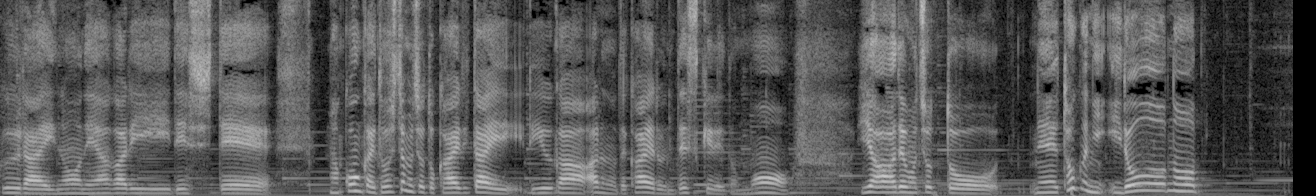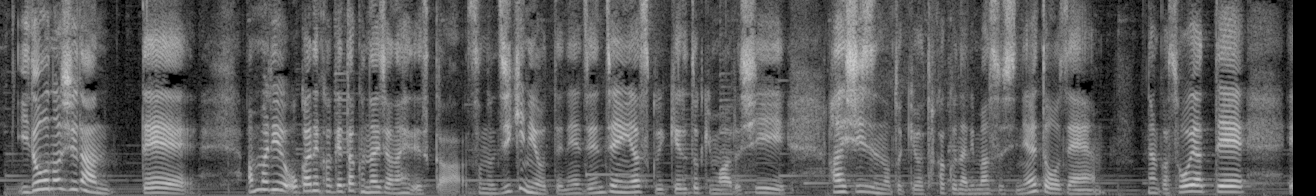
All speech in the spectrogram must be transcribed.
ぐらいの値上がりでして、まあ、今回どうしてもちょっと帰りたい理由があるので帰るんですけれどもいやーでもちょっとね特に移動の移動の手段ってあんまりお金かけたくないじゃないですかその時期によってね全然安く行ける時もあるしハイシーズンの時は高くなりますしね当然。なんかそうやって、え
